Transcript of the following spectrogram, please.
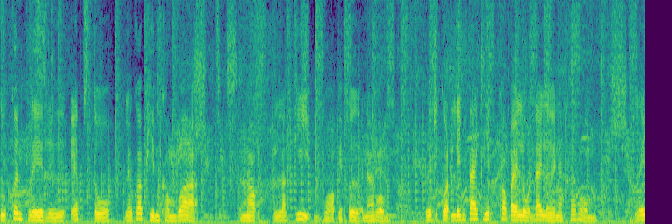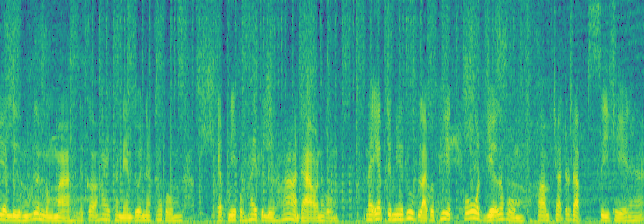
Google Play หรือ App Store แล้วก็พิมพ์คำว่า n o c k Lucky Wallpaper นะครับผม หรือจะกดลิงก์ใต้คลิปเข้าไปโหลดได้เลยนะครับผม และอย่าลืมเลื่อนลงมาแล้วก็ให้คะแนนด้วยนะครับผม แอปนี้ผมให้ไปเลย 5 ดาวนะครับผม ในแอปจะมีรูปหลายประเภทโคตรเยอะครับผม ความชัดระดับ 4K นะฮะ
